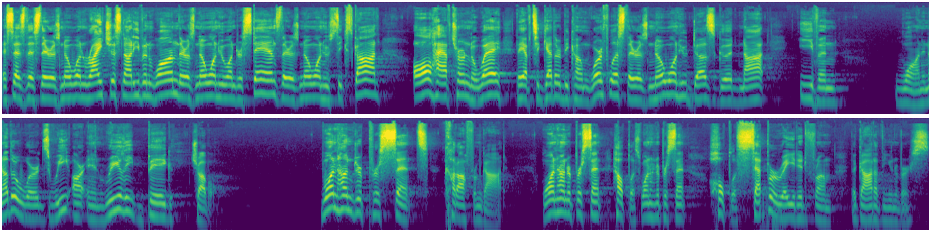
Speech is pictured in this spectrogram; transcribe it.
It says this There is no one righteous, not even one. There is no one who understands. There is no one who seeks God. All have turned away. They have together become worthless. There is no one who does good, not even one. In other words, we are in really big trouble. 100% cut off from God. 100% helpless, 100% hopeless, separated from the God of the universe.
